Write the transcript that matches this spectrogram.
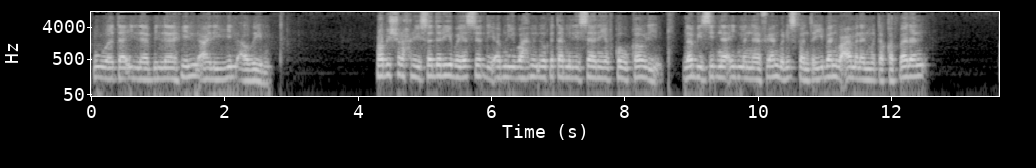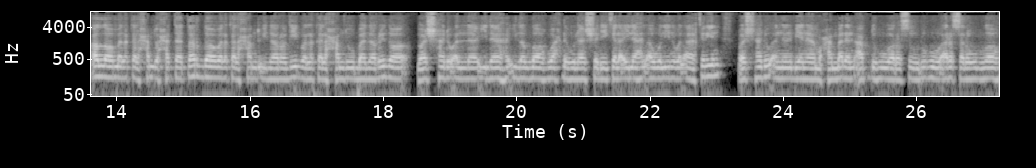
قوة إلا بالله العلي العظيم. رب اشرح لي صدري ويسر لي أمري واحلل عقدة من لساني يفقهوا قولي. رب زدنا علما نافعا ورزقا طيبا وعملا متقبلا. اللهم لك الحمد حتى ترضى ولك الحمد إذا رضيت ولك الحمد بعد الرضا. وأشهد أن لا إله إلا الله وحده لا شريك لا إله الأولين والآخرين. وأشهد أن نبينا محمدا عبده ورسوله أرسله الله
